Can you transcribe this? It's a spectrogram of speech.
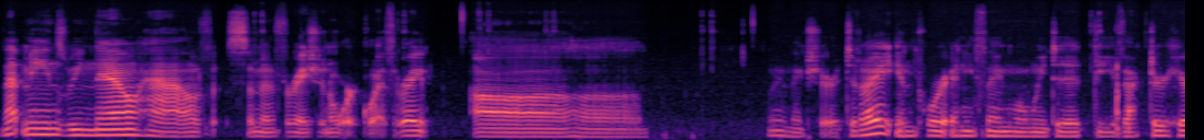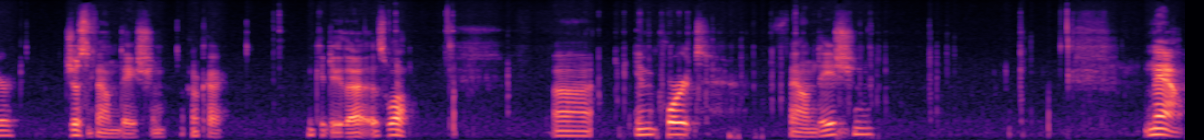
that means we now have some information to work with, right? Uh, let me make sure. Did I import anything when we did the vector here? Just foundation. Okay. We could do that as well. Uh, import foundation. Now,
